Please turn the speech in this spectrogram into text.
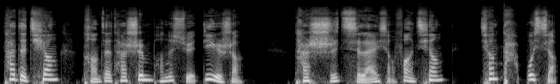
他的枪躺在他身旁的雪地上，他拾起来想放枪。枪打不响，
